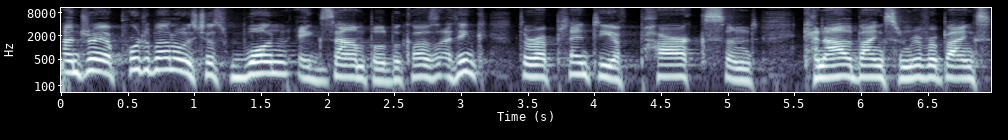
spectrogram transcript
Andrea, Portobello is just one example because I think there are plenty of parks and canal banks and riverbanks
